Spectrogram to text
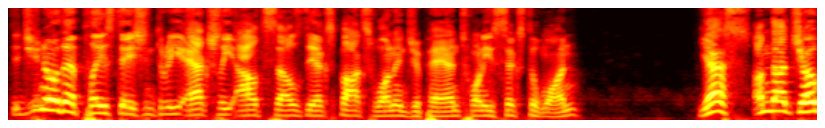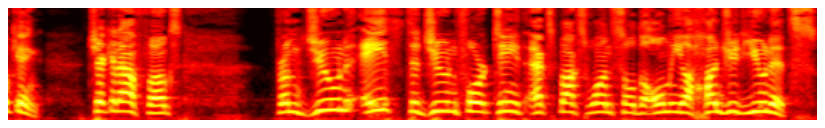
Did you know that PlayStation 3 actually outsells the Xbox One in Japan 26 to 1? Yes, I'm not joking. Check it out, folks. From June 8th to June 14th, Xbox One sold only 100 units,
